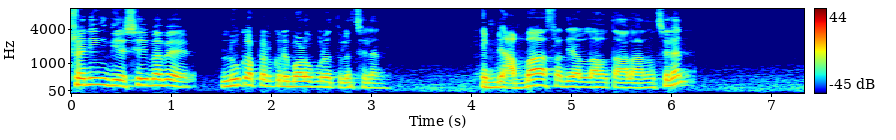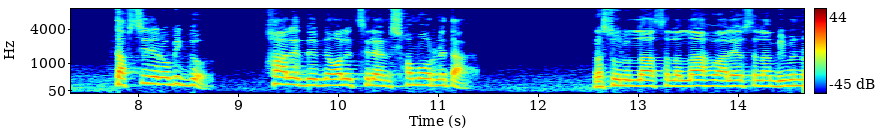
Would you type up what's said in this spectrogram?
ট্রেনিং দিয়ে সেইভাবে লুক আফটার করে বড় করে তুলেছিলেন। এমনি আব্বাস রাদি আল্লাহ তালা আনহু ছিলেন। তাফসিরের অভিজ্ঞ খালেদ অলিদ ছিলেন সমর নেতা। রসুল্লাহ সাল্লাহ আলহিসাল্লাম বিভিন্ন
